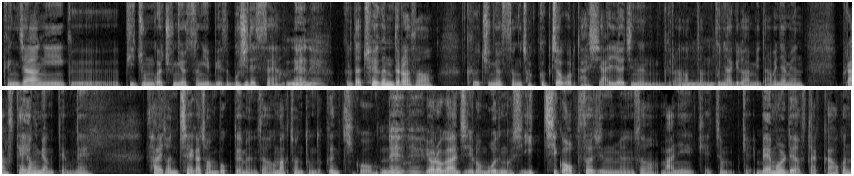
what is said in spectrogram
굉장히 그 비중과 중요성에 비해서 무시됐어요. 네네. 그러다 최근 들어서 그 중요성이 적극적으로 다시 알려지는 그런 어떤 음. 분야기도 합니다. 왜냐하면 프랑스 대혁명 때문에 사회 전체가 전복되면서 음악 전통도 끊기고 네네. 여러 가지로 모든 것이 잊히고 없어지면서 많이 이렇게 좀 이렇게 매몰되었달까 혹은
